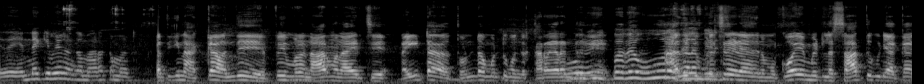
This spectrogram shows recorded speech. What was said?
இதை என்றைக்குமே நாங்கள் மறக்க மாட்டோம். பார்த்தீங்கன்னா அக்கா வந்து எப்பயும் போல நார்மல் ஆயிடுச்சு. லைட்டாக தொண்டை மட்டும் கொஞ்சம் கரகரன்னு இருக்கு. இப்போவே ஊரை அதுக்கு பிரச்சனை கிடையாது. நம்ம கோயம்பேட்டில் சாத்துக்குடி அக்கா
